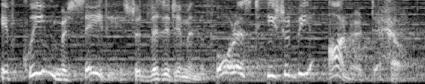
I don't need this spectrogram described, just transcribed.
If Queen Mercedes should visit him in the forest, he should be honored to help.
